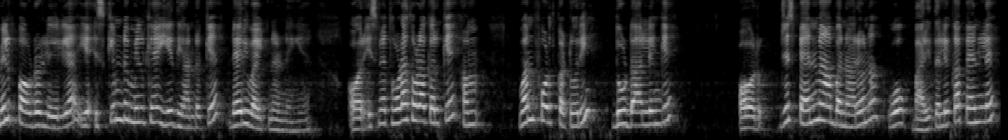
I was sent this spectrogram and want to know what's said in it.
मिल्क पाउडर ले लिया। ये स्किम्ड मिल्क है, ये ध्यान रखें, डेरी वाइटनर नहीं है। और इसमें थोड़ा थोड़ा करके हम वन फोर्थ कटोरी दूध डाल लेंगे। और जिस पैन में आप बना रहे हो ना, वो भारी तले का पैन लें।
